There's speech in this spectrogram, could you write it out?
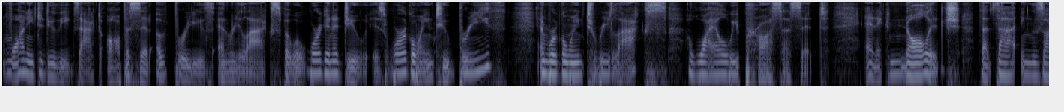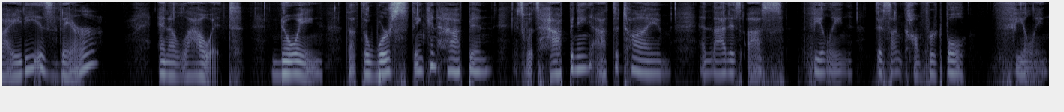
wanting to do the exact opposite of breathe and relax. But what we're going to do is we're going to breathe and we're going to relax while we process it and acknowledge that that anxiety is there and allow it, knowing that the worst thing can happen is what's happening at the time, and that is us feeling this uncomfortable feeling.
